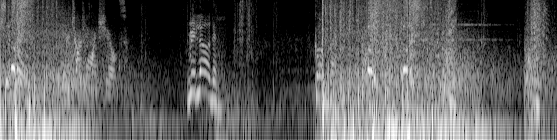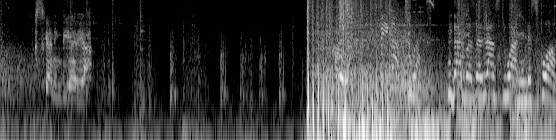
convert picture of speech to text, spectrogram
Shooting. Recharging my shields. Reloading. Contact. Scanning the area. That was the last one in the squad.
